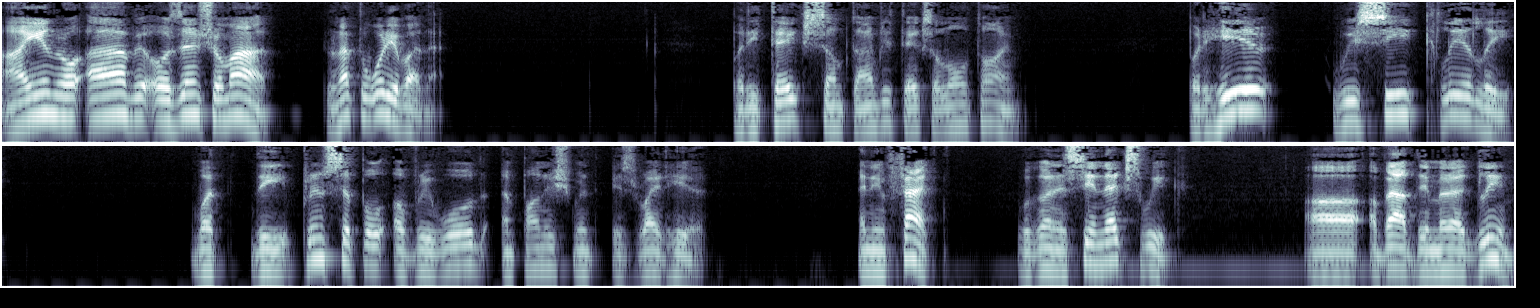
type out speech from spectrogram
Ayin ro'ah ve'ozen shomat. Don't have to worry about that. But it takes, sometimes it takes a long time. But here we see clearly what the principle of reward and punishment is right here. And in fact, we're going to see next week uh, about the Meraglim,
